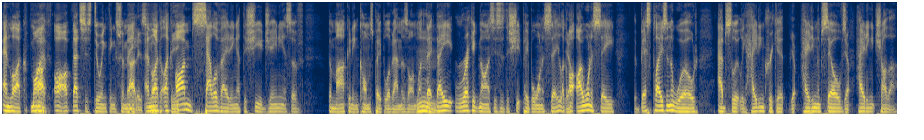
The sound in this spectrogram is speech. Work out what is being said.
And like my Fuck. oh, that's just doing things for me. That is and like like big. I'm salivating at the sheer genius of the marketing comms people of Amazon. Like they, Mm. they recognize this is the shit people want to see. Like Yep. I, I want to see the best players in the world absolutely hating cricket, Yep. hating themselves, Yep. Mm-hmm. hating each other.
